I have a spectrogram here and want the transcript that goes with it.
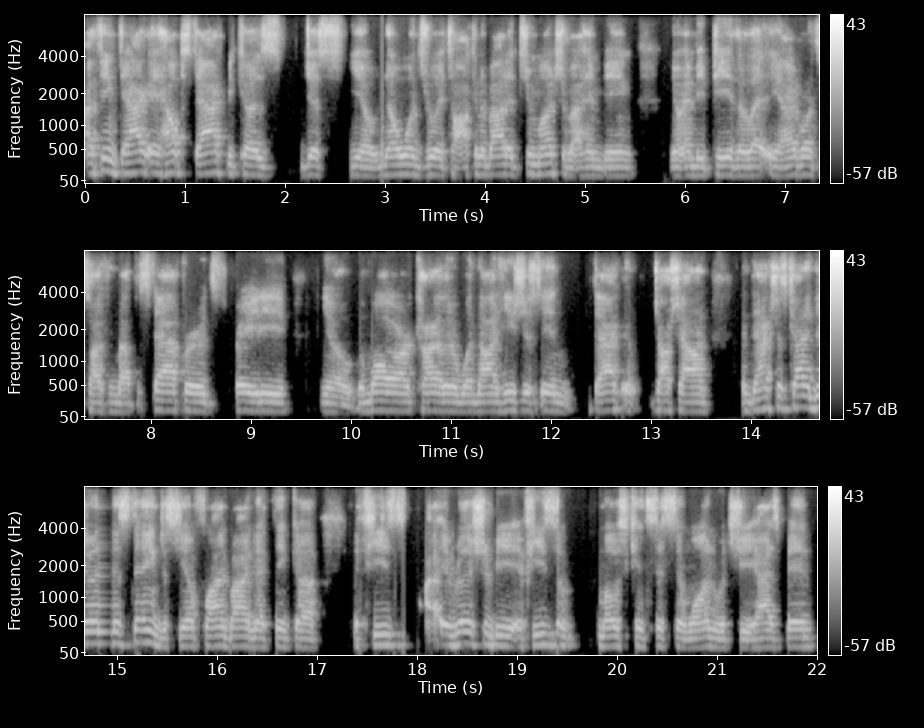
I think Dak it helps Dak because just you know no one's really talking about it too much about him being you know MVP. They're let you know everyone's talking about the Staffords, Brady, you know Lamar, Kyler, whatnot. He's just in Dak, Josh Allen, and Dak's just kind of doing his thing, just you know flying by. And I think uh, if he's, it really should be if he's the most consistent one, which he has been.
